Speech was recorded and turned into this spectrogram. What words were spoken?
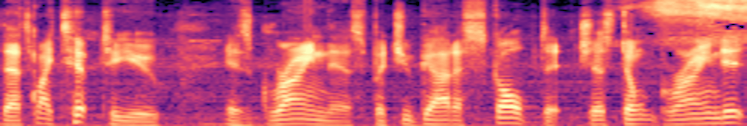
that's my tip to you, is grind this, but you gotta sculpt it. Just don't grind it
